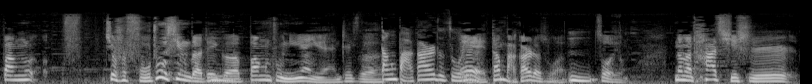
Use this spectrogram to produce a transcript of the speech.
帮就是辅助性的这个帮助女演员这个当把杆儿的作用。哎，当把杆儿的作嗯作用。那么他其实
